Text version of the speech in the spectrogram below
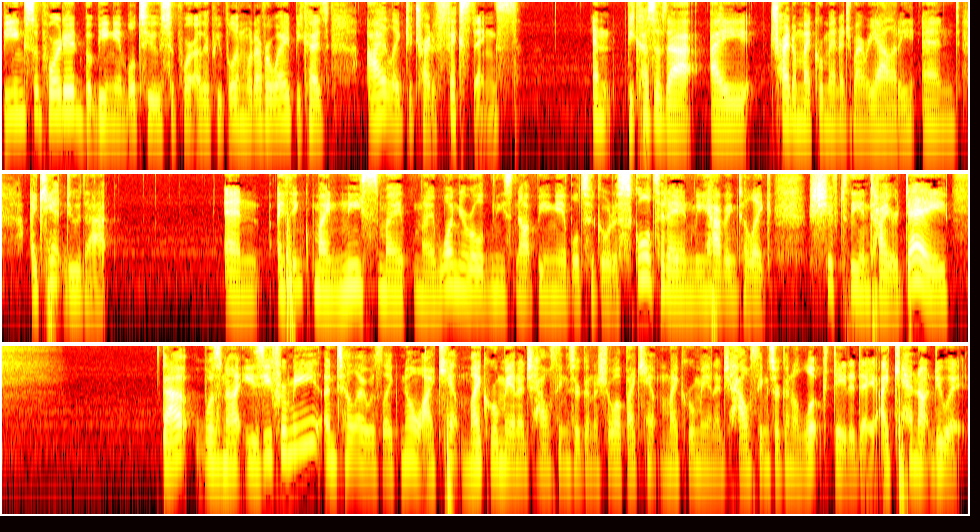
being supported but being able to support other people in whatever way because I like to try to fix things and because of that, I try to micromanage my reality and I can't do that. And I think my niece, my my 1-year-old niece not being able to go to school today and me having to like shift the entire day that was not easy for me until I was like, no, I can't micromanage how things are going to show up. I can't micromanage how things are going to look day to day. I cannot do it.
